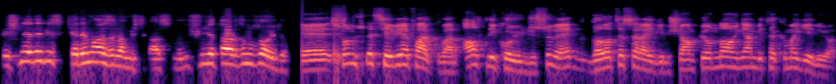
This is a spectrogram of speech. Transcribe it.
peşine de biz Kerem'i hazırlamıştık aslında. Düşünce tarzımız oydu. E, sonuçta seviye farkı var. Alt lig oyuncusu ve Galatasaray gibi şampiyonluğa oynayan bir takıma geliyor.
